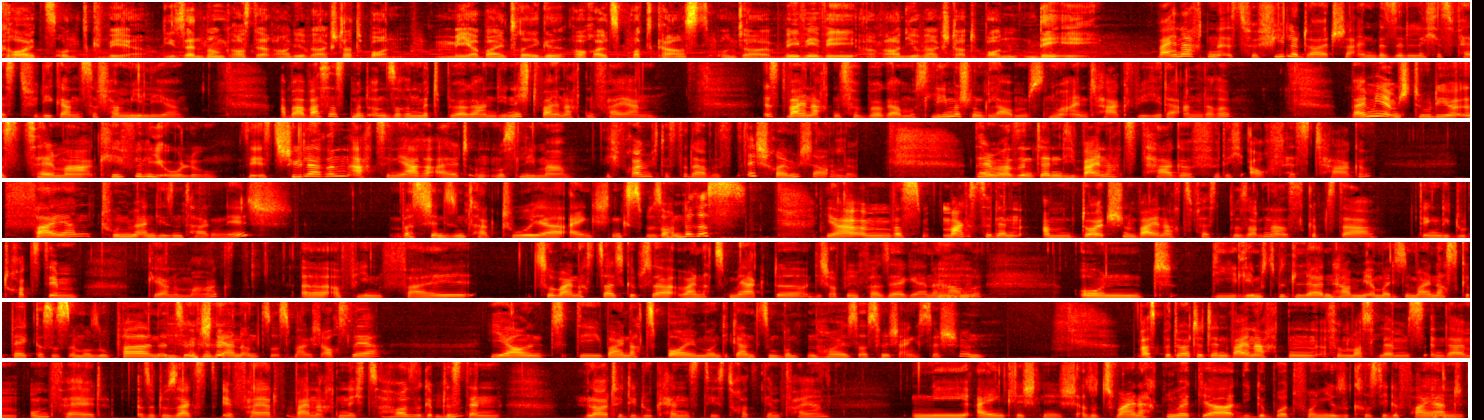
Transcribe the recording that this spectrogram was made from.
Kreuz und quer, die Sendung aus der Radiowerkstatt Bonn. Mehr Beiträge auch als Podcast unter www.radiowerkstattbonn.de. Weihnachten ist für viele Deutsche ein besinnliches Fest für die ganze Familie. Aber was ist mit unseren Mitbürgern, die nicht Weihnachten feiern? Ist Weihnachten für Bürger muslimischen Glaubens nur ein Tag wie jeder andere? Bei mir im Studio ist Selma Kefiliolu. Sie ist Schülerin, 18 Jahre alt und Muslima. Ich freue mich, dass du da bist. Ich freue mich auch. Hallo. Selma, sind denn die Weihnachtstage für dich auch Festtage? Feiern tun wir an diesen Tagen nicht. Was ich an diesem Tag tue, ja eigentlich nichts Besonderes. Ja, ähm, was magst du denn am deutschen Weihnachtsfest besonders? Gibt es da Dinge, die du trotzdem gerne magst? Äh, auf jeden Fall. Zur Weihnachtszeit gibt es ja Weihnachtsmärkte, die ich auf jeden Fall sehr gerne mhm. habe. Und die Lebensmittelläden haben mir immer diesen Weihnachtsgepäck, das ist immer super, ne? Zündsterne und so, das mag ich auch sehr. Ja, und die Weihnachtsbäume und die ganzen bunten Häuser, das finde ich eigentlich sehr schön. Was bedeutet denn Weihnachten für Moslems in deinem Umfeld? Also du sagst, ihr feiert Weihnachten nicht zu Hause. Gibt mhm. es denn Leute, die du kennst, die es trotzdem feiern? Nee, eigentlich nicht. Also zu Weihnachten wird ja die Geburt von Jesu Christi gefeiert. Mhm.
